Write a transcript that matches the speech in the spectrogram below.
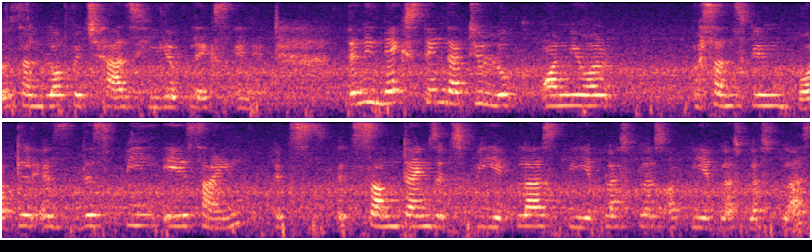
a sunblock which has helioplex in it. Then the next thing that you look on your sunscreen bottle is this PA sign it's it's sometimes it's PA plus PA plus plus or PA plus plus plus.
